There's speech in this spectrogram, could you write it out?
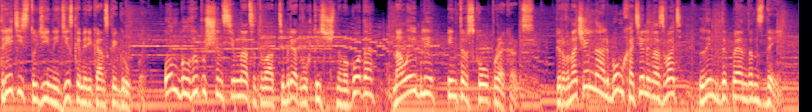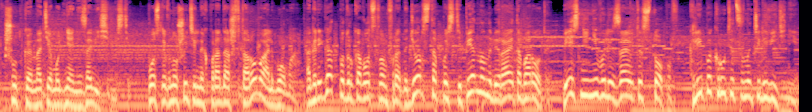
третий студийный диск американской группы. Он был выпущен 17 октября 2000 года на лейбле Interscope Records. Первоначально альбом хотели назвать Limp Dependence Day, шутка на тему Дня независимости. После внушительных продаж второго альбома агрегат под руководством Фреда Дёрста постепенно набирает обороты. Песни не вылезают из топов, клипы крутятся на телевидении,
